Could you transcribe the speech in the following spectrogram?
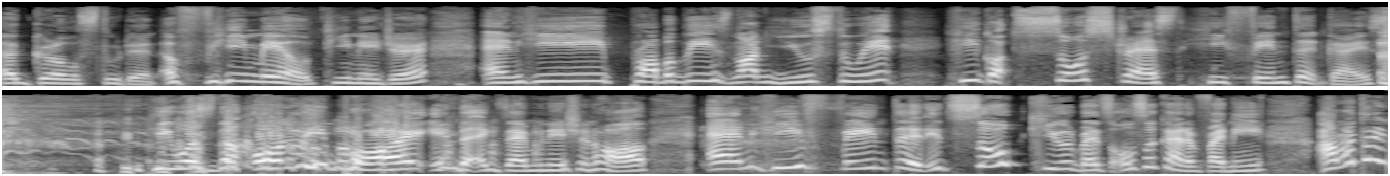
A girl student, a female teenager, and he probably is not used to it. He got so stressed, he fainted, guys. he was the only boy in the examination hall, and he fainted. It's so cute, but it's also kind of funny. I wanted to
